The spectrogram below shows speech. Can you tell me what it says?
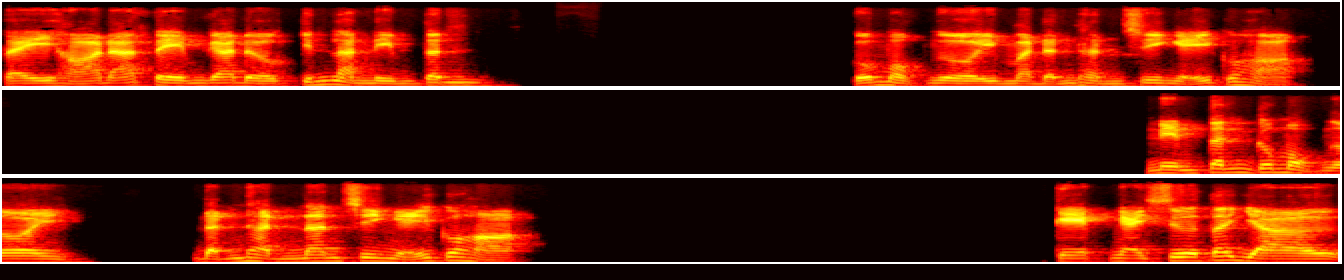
Thì họ đã tìm ra được chính là niềm tin của một người mà định hình suy nghĩ của họ. Niềm tin của một người định hình nên suy nghĩ của họ. Kiệt ngày xưa tới giờ,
